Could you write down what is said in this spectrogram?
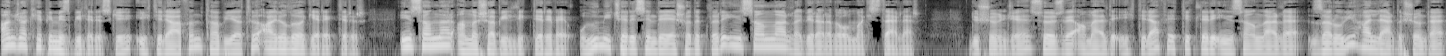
Ancak hepimiz biliriz ki ihtilafın tabiatı ayrılığı gerektirir. İnsanlar anlaşabildikleri ve uyum içerisinde yaşadıkları insanlarla bir arada olmak isterler. Düşünce, söz ve amelde ihtilaf ettikleri insanlarla zaruri haller dışında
